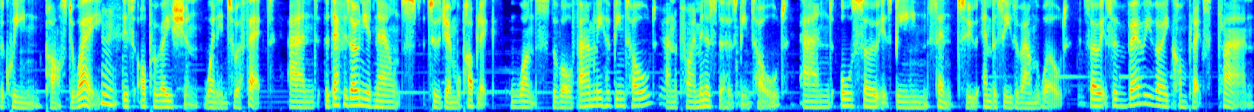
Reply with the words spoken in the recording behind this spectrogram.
the Queen passed away, hmm. this operation went into effect. And the death is only announced to the general public once the royal family have been told and the Prime Minister has been told, and also it's been sent to embassies around the world. So it's a very, very complex plan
